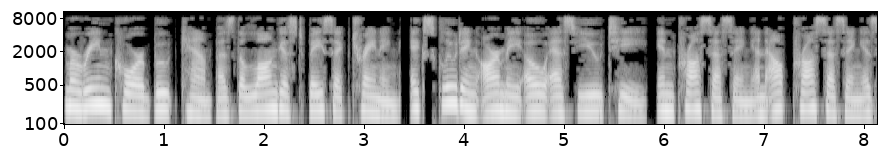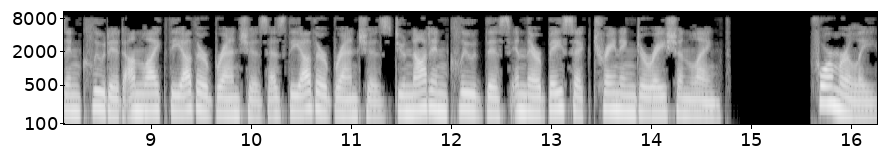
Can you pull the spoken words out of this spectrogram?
Marine Corps Boot Camp is the longest basic training, excluding Army OSUT, in processing and out-processing is included unlike the other branches as the other branches do not include this in their basic training duration length. Formerly,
